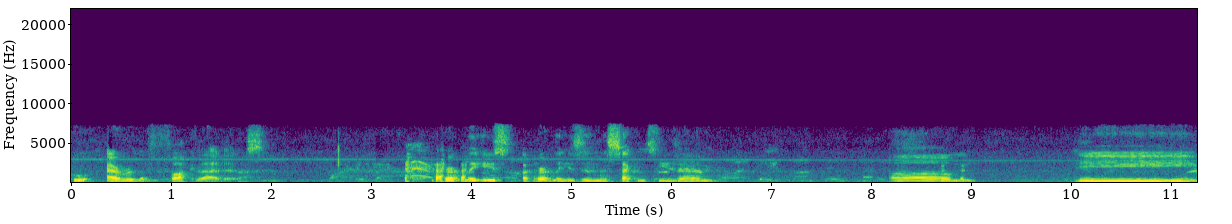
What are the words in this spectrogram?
Whoever the fuck that is. apparently he's apparently he's in the second season. Um, he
